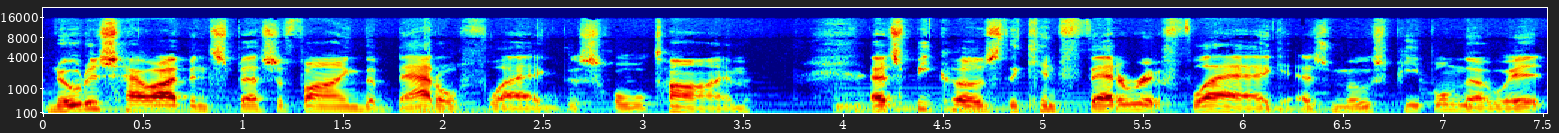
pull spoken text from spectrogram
Notice how I've been specifying the battle flag this whole time. That's because the Confederate flag, as most people know it,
